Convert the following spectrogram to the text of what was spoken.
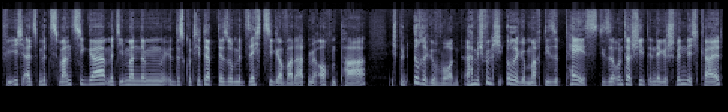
wie ich als Mitzwanziger mit jemandem diskutiert habe, der so mit 60er war. Da hatten wir auch ein paar ich bin irre geworden. Hat mich wirklich irre gemacht, diese Pace, dieser Unterschied in der Geschwindigkeit.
